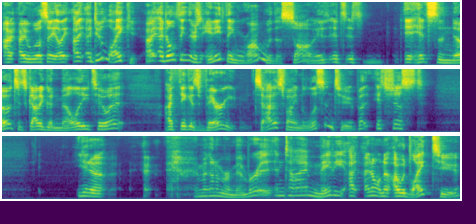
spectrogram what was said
I, I will say, like, I, I do like it. I, I don't think there's anything wrong with the song. It, it's it's it hits the notes. It's got a good melody to it. I think it's very satisfying to listen to, but it's just, you know, am I going to remember it in time? Maybe. I, I don't know. I would like to.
